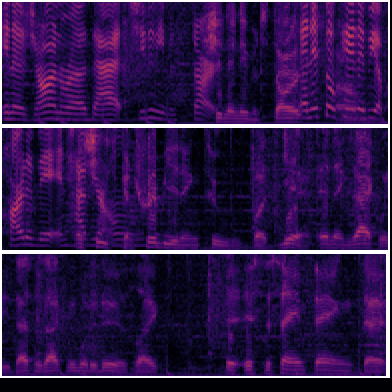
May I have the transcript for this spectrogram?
in a genre that she didn't even start. she didn't even start. and it's okay to um, be a part of it and have and your she's own. contributing to but yeah and exactly that's exactly what it is like it, it's the same thing that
